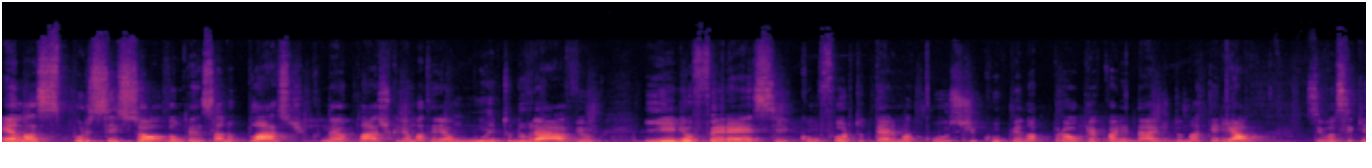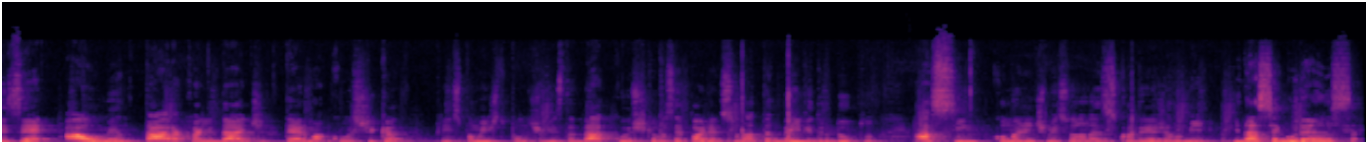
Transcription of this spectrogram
elas por si só vão pensar no plástico, né? O plástico é um material muito durável e ele oferece conforto termoacústico pela própria qualidade do material. Se você quiser aumentar a qualidade termoacústica, principalmente do ponto de vista da acústica, você pode adicionar também vidro duplo, assim como a gente mencionou nas esquadrias de alumínio. E na segurança,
